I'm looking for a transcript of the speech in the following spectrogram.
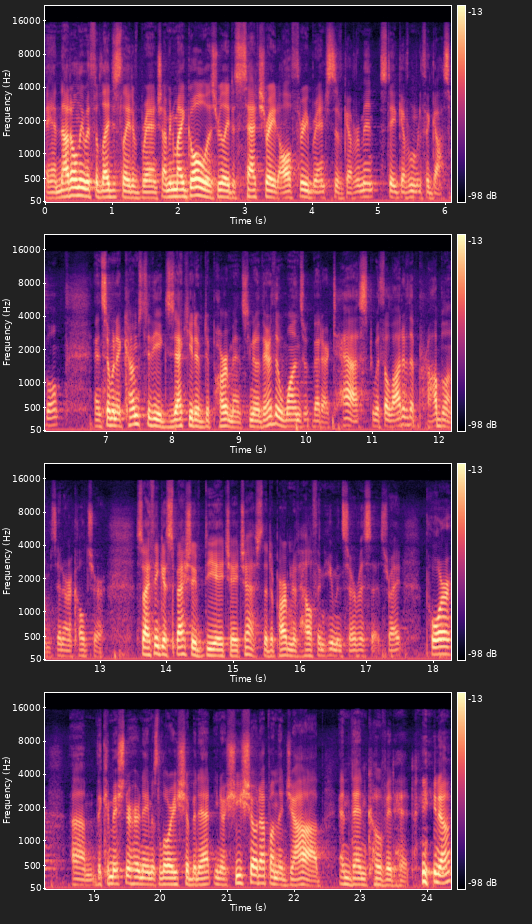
and not only with the legislative branch. I mean, my goal is really to saturate all three branches of government, state government, with the gospel. And so when it comes to the executive departments, you know, they're the ones that are tasked with a lot of the problems in our culture. So I think especially of DHHS, the Department of Health and Human Services, right? Poor, um, the commissioner, her name is Lori Shibinette, you know, she showed up on the job and then COVID hit, you know?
